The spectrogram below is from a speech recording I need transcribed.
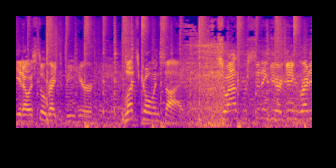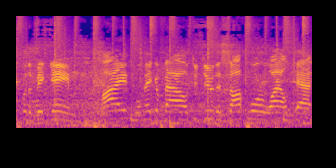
you know, it's still great to be here. Let's go inside. So as we're sitting here getting ready for the big game, I will make a vow to do the sophomore Wildcat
